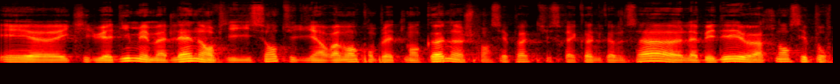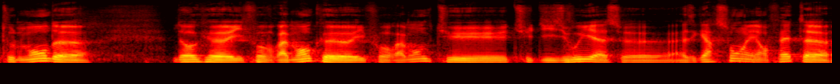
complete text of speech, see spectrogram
Et, euh, et qui lui a dit, mais Madeleine, en vieillissant, tu deviens vraiment complètement conne. Je pensais pas que tu serais conne comme ça. La BD, maintenant, c'est pour tout le monde. Donc, euh, il faut vraiment que, il faut vraiment que tu, tu dises oui à ce, à ce garçon. Et en fait, euh,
